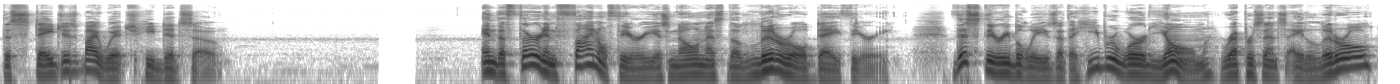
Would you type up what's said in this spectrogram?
the stages by which he did so. And the third and final theory is known as the literal day theory. This theory believes that the Hebrew word yom represents a literal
